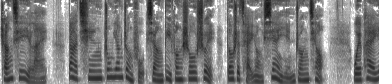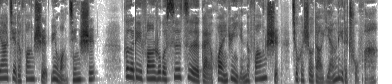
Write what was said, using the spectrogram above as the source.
长期以来，大清中央政府向地方收税都是采用现银装壳、委派押解的方式运往京师。各个地方如果私自改换运银的方式，就会受到严厉的处罚。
